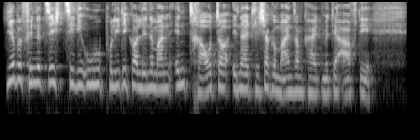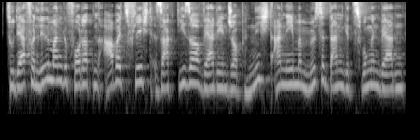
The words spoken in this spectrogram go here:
Hier befindet sich CDU-Politiker Linnemann in trauter inhaltlicher Gemeinsamkeit mit der AfD. Zu der von Linnemann geforderten Arbeitspflicht sagt dieser, wer den Job nicht annehme, müsse dann gezwungen werden,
